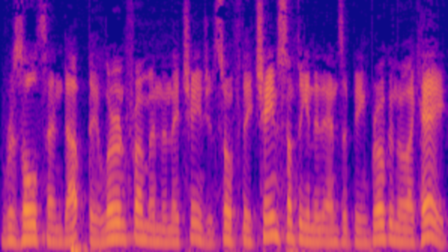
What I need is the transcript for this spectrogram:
results end up, they learn from, and then they change it. So if they change something and it ends up being broken, they're like, hey.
